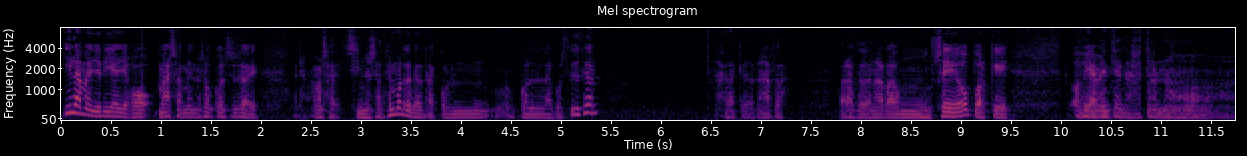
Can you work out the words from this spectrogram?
Y la mayoría llegó más o menos a un consenso de, bueno, vamos a ver, si nos hacemos de verdad con, con la Constitución, habrá que donarla. Habrá que donarla a un museo porque obviamente nosotros no...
